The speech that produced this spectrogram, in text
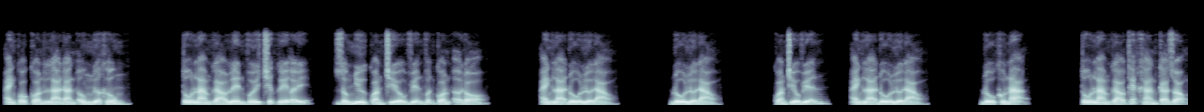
anh có còn là đàn ông nữa không? Tô lam gào lên với chiếc ghế ấy, giống như quan triều viễn vẫn còn ở đó. Anh là đồ lừa đảo. Đồ lừa đảo. Quan triều viễn, anh là đồ lừa đảo. Đồ khốn nạn tô lam gào thét khàn cả giọng,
